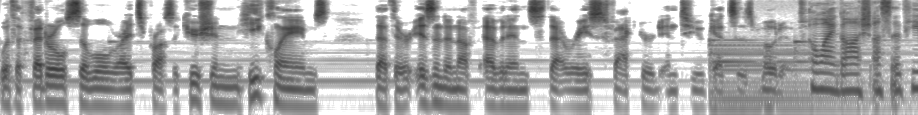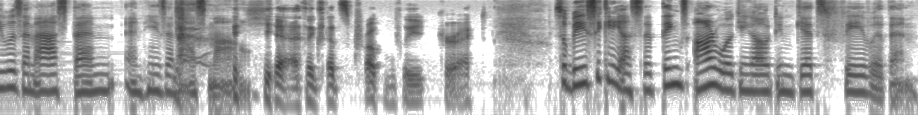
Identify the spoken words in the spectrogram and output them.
with a federal civil rights prosecution. He claims that there isn't enough evidence that race factored into Goetz's motive. Oh my gosh, Asad he was an ass then and he's an ass now. yeah, I think that's probably correct. So basically, Asad things are working out in Goetz's favor then.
